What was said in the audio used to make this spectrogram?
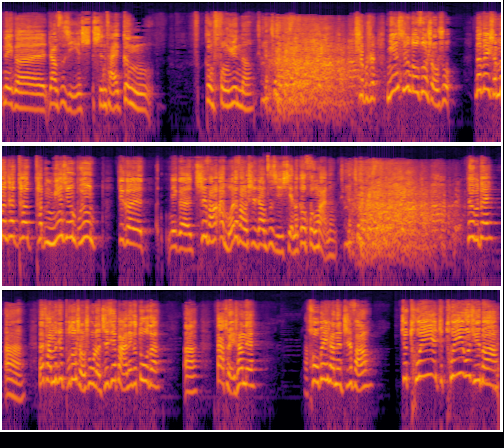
那个让自己身材更更丰韵呢？是不是？明星都做手术，那为什么他他他明星不用这个那个脂肪按摩的方式让自己显得更丰满呢？对不对啊？那他们就不做手术了，直接把那个肚子啊、大腿上的、后背上的脂肪就推就推过去吧。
